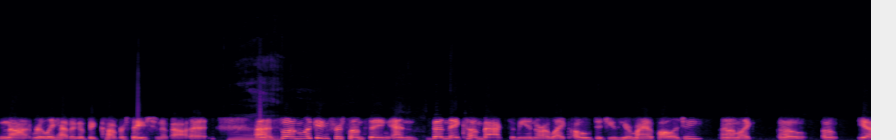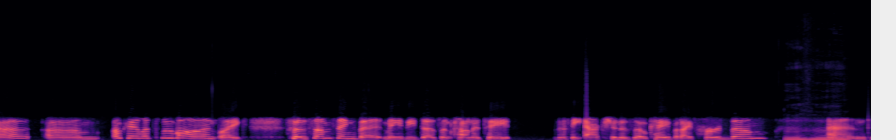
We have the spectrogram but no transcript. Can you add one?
not really having a big conversation about it. Uh, so I'm looking for something, and then they come back to me and are like, "Oh, did you hear my apology?" And I'm like, "Oh, oh, yeah. Um, okay, let's move on." Like, so something that maybe doesn't connotate that the action is okay, but I've heard them, Mhm. and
